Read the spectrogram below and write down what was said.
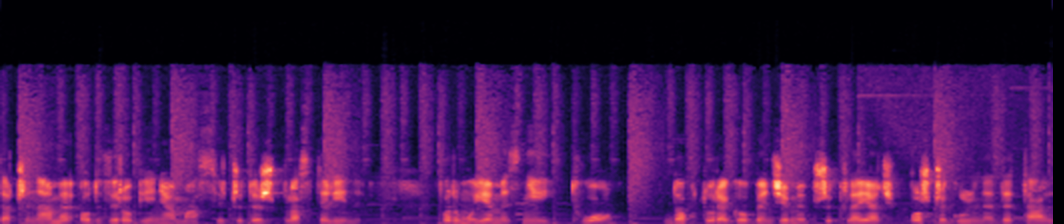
Zaczynamy od wyrobienia masy czy też plasteliny. Formujemy z niej tło, do którego będziemy przyklejać poszczególne detale.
